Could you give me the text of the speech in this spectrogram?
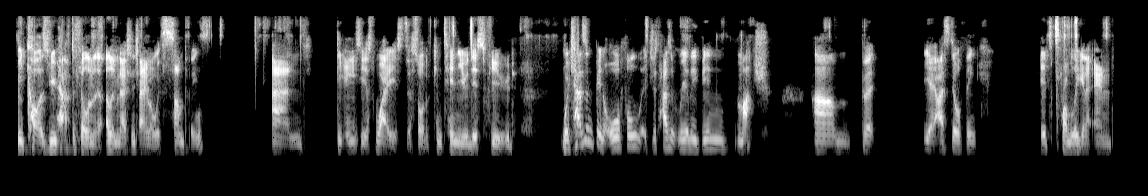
because you have to fill an elimination chamber with something, and the easiest way is to sort of continue this feud, which hasn't been awful. It just hasn't really been much. Um, but yeah, I still think it's probably going to end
